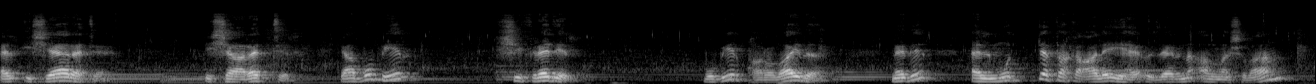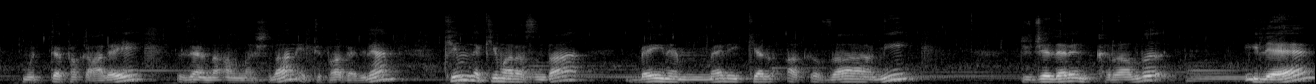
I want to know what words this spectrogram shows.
el işarete işarettir. Ya bu bir şifredir. Bu bir parolaydı. Nedir? El muttefak aleyhe üzerine anlaşılan muttefak aleyh üzerinde anlaşılan, ittifak edilen kimle kim arasında beyne melikel akzami cücelerin kralı ile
